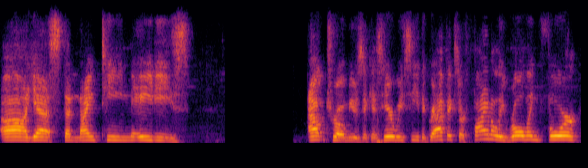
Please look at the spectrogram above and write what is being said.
Ah, yes, the 1980s outro music is here. We see the graphics are finally rolling for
